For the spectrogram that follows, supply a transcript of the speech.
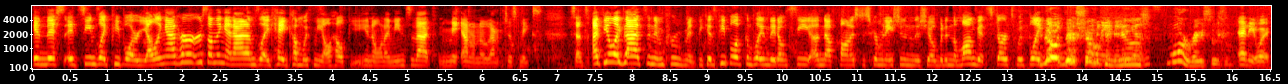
in this it seems like people are yelling at her or something and Adam's like, "Hey, come with me, I'll help you." You know what I mean? So that I don't know, that just makes sense. I feel like that's an improvement because people have complained they don't see enough faunus discrimination in the show, but in the manga it starts with Blake You know what this show can use? against. More racism. Anyway,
